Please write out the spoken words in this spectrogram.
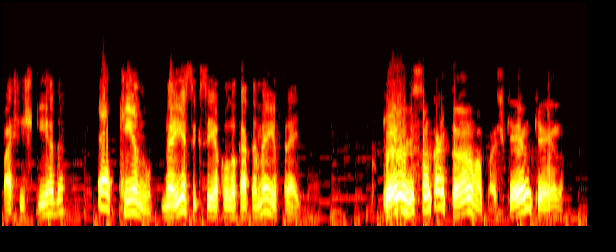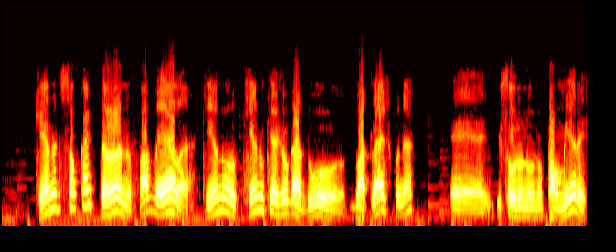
faixa esquerda, é o Keno. Não é esse que você ia colocar também, Fred? Keno de São Caetano, rapaz. Keno, Keno. Keno de São Caetano, favela. Keno, Keno que é jogador do Atlético, né? É, estourou no, no, Palmeiras.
